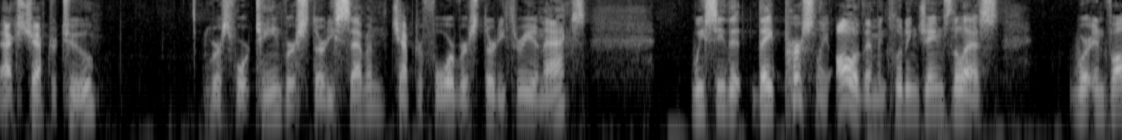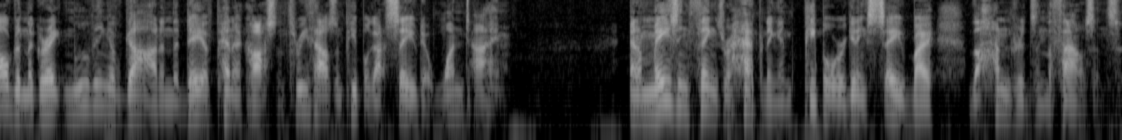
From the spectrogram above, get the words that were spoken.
Acts chapter 2, verse 14, verse 37, chapter 4, verse 33 in Acts, we see that they personally, all of them, including James the Less, were involved in the great moving of God in the day of Pentecost, and 3,000 people got saved at one time. And amazing things were happening, and people were getting saved by the hundreds and the thousands.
